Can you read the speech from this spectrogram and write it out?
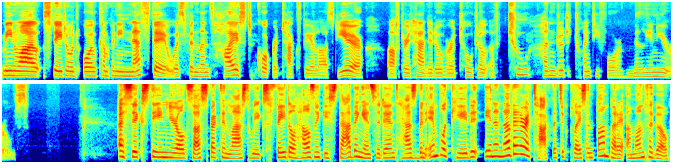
Meanwhile, state owned oil company Neste was Finland's highest corporate taxpayer last year after it handed over a total of 224 million euros. A 16 year old suspect in last week's fatal Helsinki stabbing incident has been implicated in another attack that took place in Tampere a month ago.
